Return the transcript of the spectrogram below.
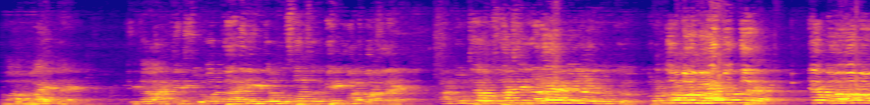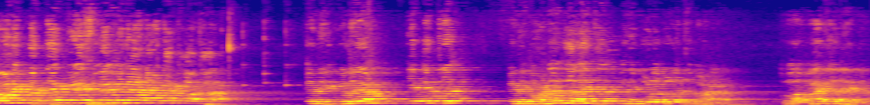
तुम्हाला माहीत आहे इथं आर्थिक सोबत आणि इथं उसाचं पीक महत्वाचं आहे. आणि तुमच्या उसाची लढाई आम्ही लढत होतो. परंतु आम्हाला माहीत होतं त्या भावा भावाने प्रत्येक वेळेस कधी गुलाम एकत्र कधी भांडण झालायचं कधी बुळबुळाचं भांडण. तुम्हाला माहीत आहे का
